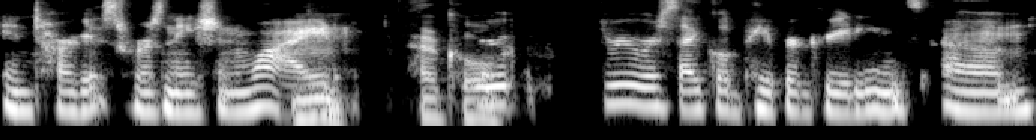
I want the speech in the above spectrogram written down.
in Target stores nationwide. Mm, how cool. Through, through, recycled paper greetings. Um,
